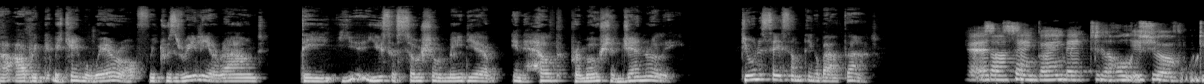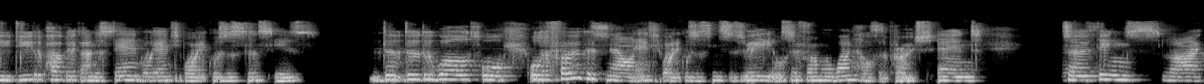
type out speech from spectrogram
uh, I became aware of, which was really around the use of social media in health promotion generally. Do you want to say something about that? As I was saying, going back to the whole issue of do, do the public understand what antibiotic resistance is? the, the, the world or, or the focus now on antibiotic resistance is really also from a One Health approach. And so things like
